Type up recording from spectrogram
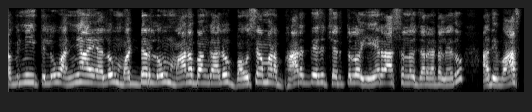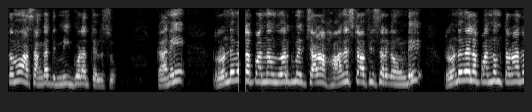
అవినీతులు అన్యాయాలు మర్డర్లు మానభంగాలు బహుశా మన భారతదేశ చరిత్రలో ఏ రాష్ట్రంలో జరగటం అది వాస్తవం ఆ సంగతి మీకు కూడా తెలుసు. కానీ రెండు వేల పంతొమ్మిది వరకు మీరు చాలా హానెస్ట్ ఆఫీసర్గా ఉండి రెండు వేల పంతొమ్మిది తర్వాత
